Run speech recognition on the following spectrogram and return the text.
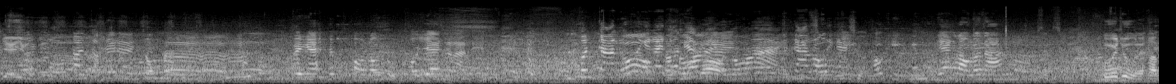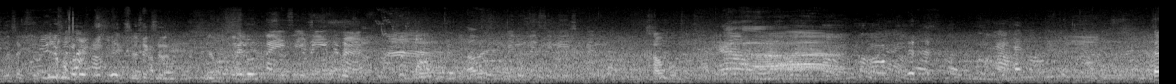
เชียร์อยู่ตอนจบได้เลยจบเลยเป็นไงพอเราถูกเขาแย่งขนาดนี้คนกลางรู้สึกยังไง ตอนเนี้ยเขาคนกลางรู้สึกยังไงเขาขิงแย่งเราแล้วนะพูดไม่ถูกเลยครับรู้สึกสุดไม่รู้เลยครับรู้สึกสุดไปลุ้นในซีรีส์ใช่ไหมไปลุ้นในซีรีส์ใช่ไหมครับผมแต่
